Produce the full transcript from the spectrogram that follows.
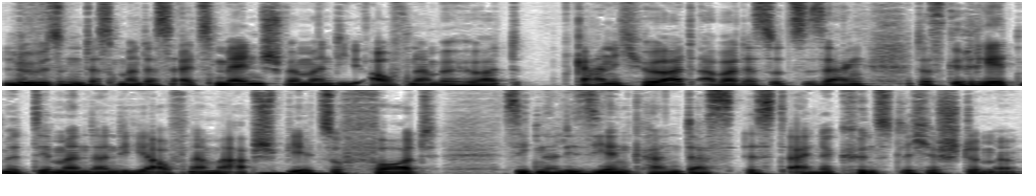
lösen, mhm. dass man das als Mensch, wenn man die Aufnahme hört, gar nicht hört, aber dass sozusagen das Gerät, mit dem man dann die Aufnahme abspielt, sofort signalisieren kann, das ist eine künstliche Stimme.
